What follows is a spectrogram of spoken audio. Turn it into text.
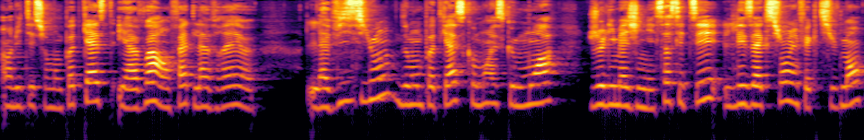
inviter sur mon podcast et avoir en fait la vraie la vision de mon podcast, comment est-ce que moi je l'imaginais. Ça c'était les actions effectivement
